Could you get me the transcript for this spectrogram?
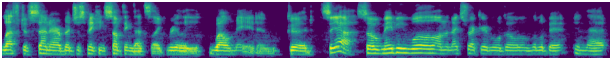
left of center, but just making something that's like really well made and good. So yeah, so maybe we'll on the next record we'll go a little bit in that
